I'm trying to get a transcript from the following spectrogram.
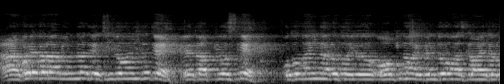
あこれからみんなで地上に出て、えー、脱皮をして大人になるという大きなイベントが待ち構えてる。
